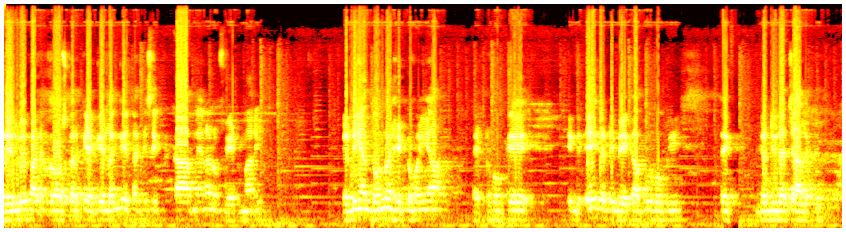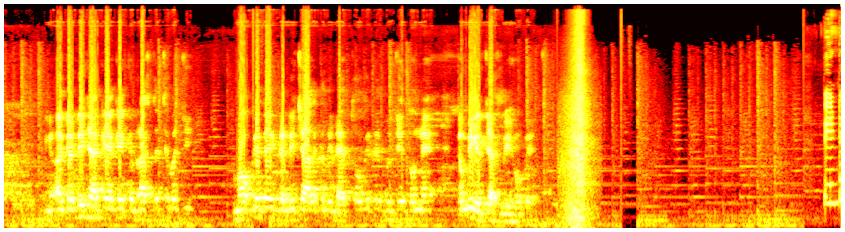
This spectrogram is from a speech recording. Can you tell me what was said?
ਰੇਲਵੇ ਫਾਟਕ ਕ੍ਰਾਸ ਕਰਕੇ ਅੱਗੇ ਲੰਘੇ ਤਾਂ ਕਿਸੇ ਕਾਰ ਨੇ ਇਹਨਾਂ ਨੂੰ ਫੇਟ ਮਾਰੀ। ਗੱਡੀਆਂ ਦੋਨੋਂ ਹਿੱਟ ਹੋਈਆਂ, ਹਿੱਟ ਹੋ ਕੇ ਇਹ ਗੱਡੀ ਬੇਕਾਬੂ ਹੋ ਗਈ ਤੇ ਗੱਡੀ ਦਾ ਚਾਲਕ ਗੱਡੀ ਜਾ ਕੇ ਅੱਗੇ ਇੱਕ ਦਰਖਤ 'ਚ ਵੱਜੀ। ਮੌਕੇ ਤੇ ਗੱਡੀ ਚਾਲਕ ਦੀ ਡੈਥ ਹੋ ਗਈ ਤੇ ਦੂਜੇ ਦੋਨੇ ਗੰਭੀਰ ਜ਼ਖਮੀ ਹੋ ਗਏ। ਪਿੰਡ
